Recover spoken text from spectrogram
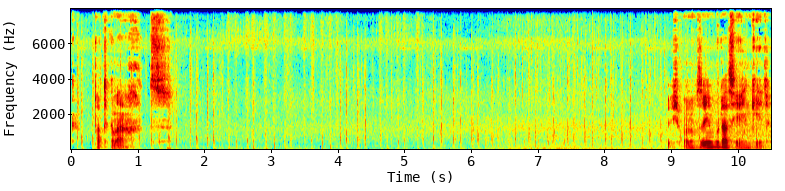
Kaputt gemacht. Will ich mal noch sehen, wo das hier hingeht.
